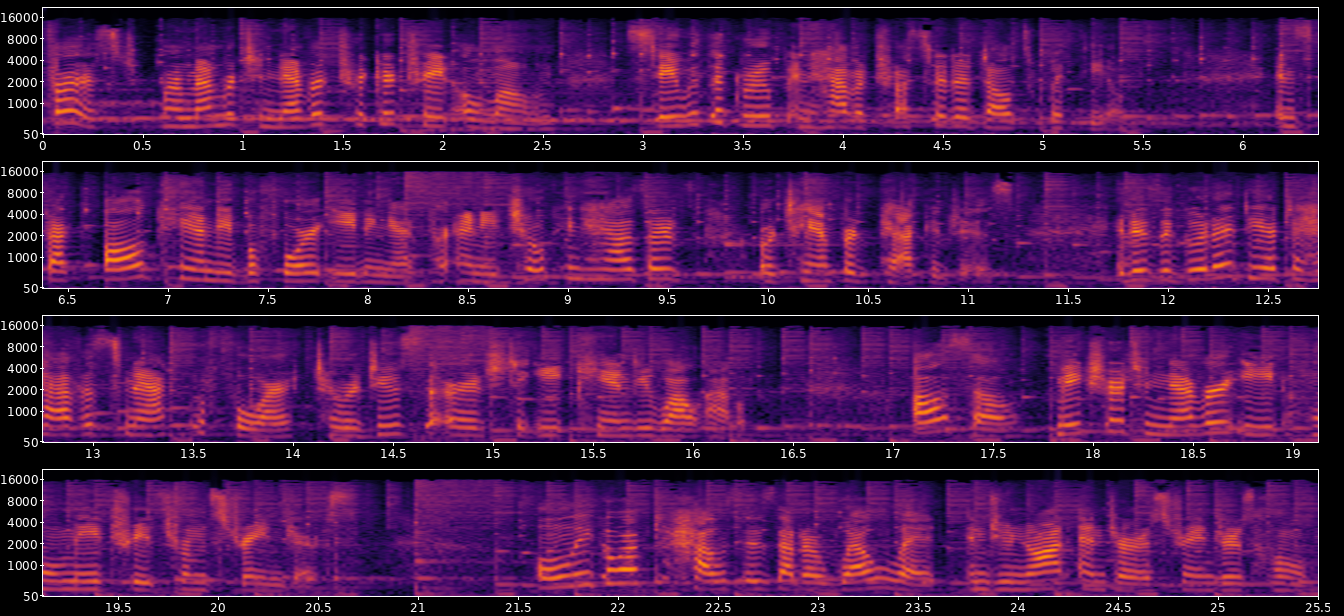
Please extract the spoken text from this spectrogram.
First, remember to never trick-or-treat alone. Stay with a group and have a trusted adult with you. Inspect all candy before eating it for any choking hazards or tampered packages. It is a good idea to have a snack before to reduce the urge to eat candy while out. Also, make sure to never eat homemade treats from strangers. Only go up to houses that are well lit and do not enter a stranger's home.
